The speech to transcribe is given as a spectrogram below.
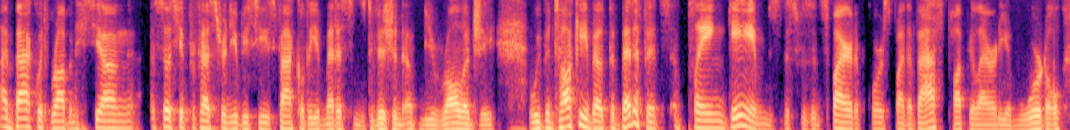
I'm back with Robin Hsiung, Associate Professor in UBC's Faculty of Medicine's Division of Neurology. We've been talking about the benefits of playing games. This was inspired, of course, by the vast popularity of Wordle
